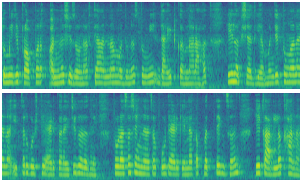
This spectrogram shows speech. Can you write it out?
तुम्ही जे प्रॉपर अन्न शिजवणार त्या अन्नामधूनच तुम्ही डाईट करणार आहात हे लक्षात घ्या. म्हणजे तुम्हाला आहे ना इतर गोष्टी ॲड करायची गरज नाही. थोडासा शेंगदाण्याचा कूट ॲड केला का प्रत्येकजण हे कारलं खाणार.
